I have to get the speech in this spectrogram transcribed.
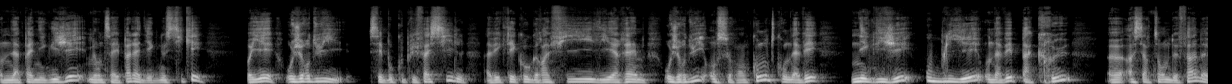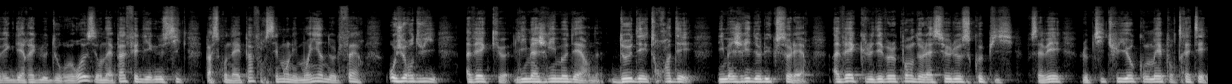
on ne l'a pas négligée, mais on ne savait pas la diagnostiquer. Vous voyez, aujourd'hui, c'est beaucoup plus facile avec l'échographie, l'IRM. Aujourd'hui, on se rend compte qu'on avait négligé, oublié, on n'avait pas cru euh, un certain nombre de femmes avec des règles douloureuses et on n'avait pas fait le diagnostic parce qu'on n'avait pas forcément les moyens de le faire. Aujourd'hui, avec l'imagerie moderne, 2D, 3D, l'imagerie de luxe solaire, avec le développement de la celluloscopie, vous savez, le petit tuyau qu'on met pour traiter,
